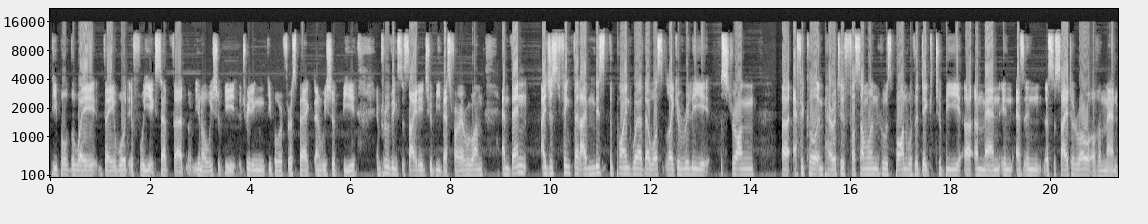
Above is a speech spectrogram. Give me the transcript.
people the way they would if we accept that, you know, we should be treating people with respect and we should be improving society to be best for everyone. And then I just think that I missed the point where there was like a really strong uh, ethical imperative for someone who's born with a dick to be uh, a man in as in a societal role of a man.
